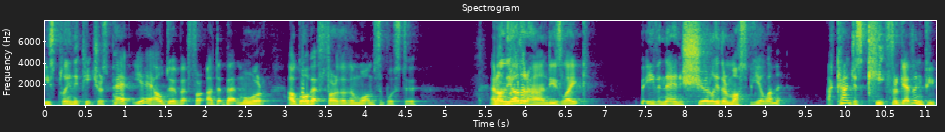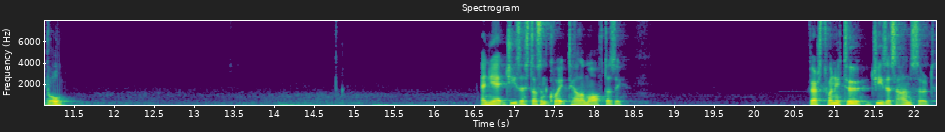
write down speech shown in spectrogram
he's playing the teacher's pet. Yeah, I'll do a bit, for, a bit more. I'll go a bit further than what I'm supposed to. And on the other hand, he's like, but even then, surely there must be a limit. I can't just keep forgiving people. And yet, Jesus doesn't quite tell him off, does he? Verse 22 Jesus answered,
